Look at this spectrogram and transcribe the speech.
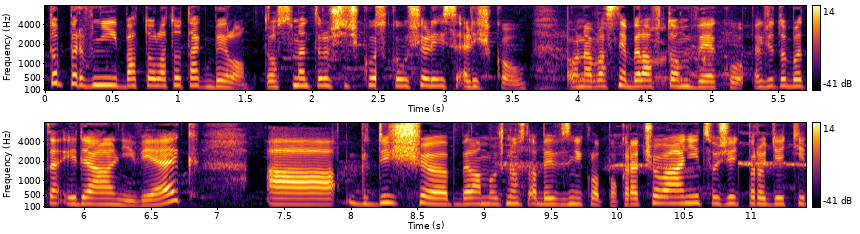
To první batola to tak bylo. To jsme trošičku zkoušeli i s Eliškou. Ona vlastně byla v tom věku, takže to byl ten ideální věk a když byla možnost, aby vzniklo pokračování, což je pro děti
